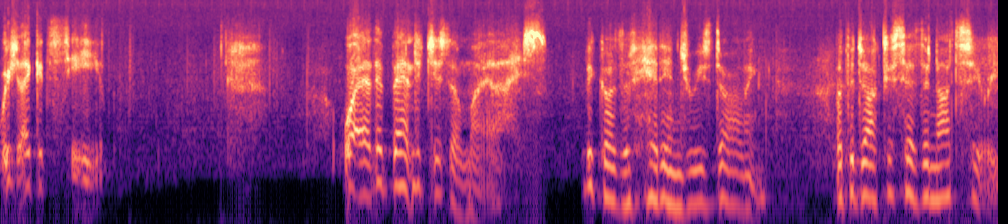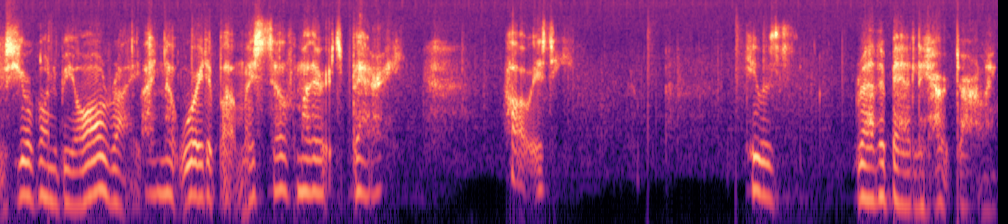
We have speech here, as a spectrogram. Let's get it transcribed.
Wish I could see you. Why are there bandages on my eyes? Because of head injuries, darling. But the doctor says they're not serious. You're going to be all right. I'm not worried about myself, Mother. It's Barry. How is he? He was rather badly hurt, darling.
